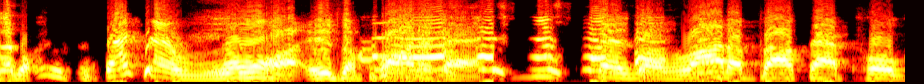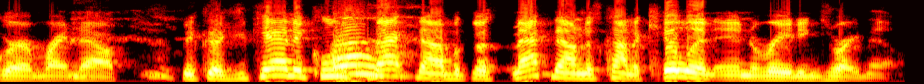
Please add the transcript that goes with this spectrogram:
that, the fact that Raw is a part of that says a lot about that program right now. Because you can't include SmackDown because SmackDown is kind of killing in the ratings right now.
